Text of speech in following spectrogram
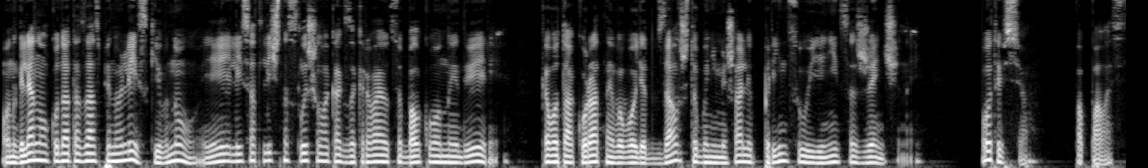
Он глянул куда-то за спину Лис, кивнул, и Лис отлично слышала, как закрываются балконные двери. Кого-то аккуратно выводят в зал, чтобы не мешали принцу уединиться с женщиной. Вот и все. Попалась.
